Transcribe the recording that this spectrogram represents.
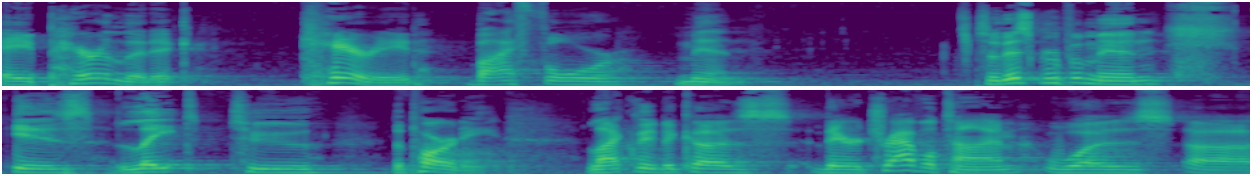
a paralytic carried by four men. So this group of men is late to the party, likely because their travel time was uh,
